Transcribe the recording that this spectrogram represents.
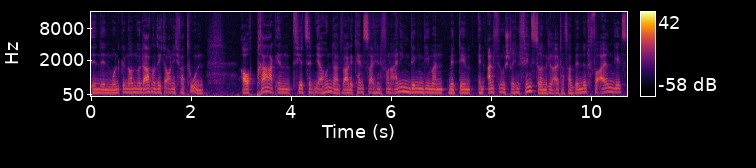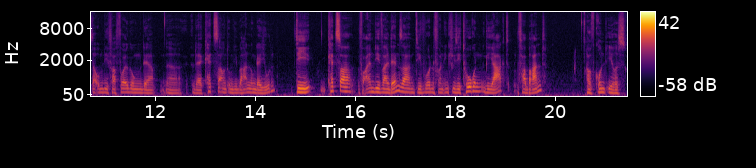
in den Mund genommen, nur darf man sich da auch nicht vertun. Auch Prag im 14. Jahrhundert war gekennzeichnet von einigen Dingen, die man mit dem in Anführungsstrichen finsteren Mittelalter verbindet. Vor allem geht es da um die Verfolgung der, äh, der Ketzer und um die Behandlung der Juden. Die Ketzer, vor allem die Waldenser, die wurden von Inquisitoren gejagt, verbrannt aufgrund ihres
